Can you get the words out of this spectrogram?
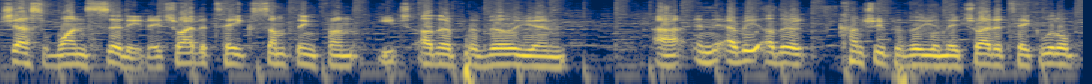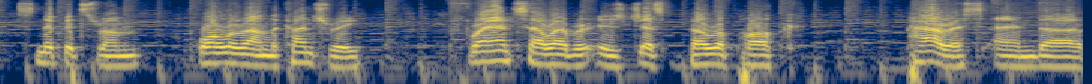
just one city. They try to take something from each other pavilion. Uh, in every other country pavilion, they try to take little snippets from all around the country. France, however, is just Belle Epoque Paris, and uh,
